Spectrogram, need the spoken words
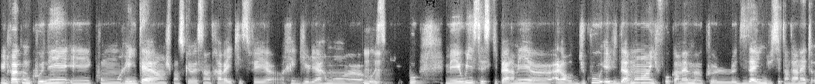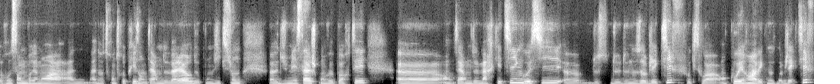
Une fois qu'on connaît et qu'on réitère, hein, je pense que c'est un travail qui se fait euh, régulièrement mm-hmm. aussi. Mais oui, c'est ce qui permet. alors, du coup, évidemment, il faut quand même que le design du site Internet ressemble vraiment à, notre entreprise en termes de valeur, de conviction, du message qu'on veut porter. Euh, en termes de marketing aussi, euh, de, nos objectifs. Il faut qu'ils soient en cohérent avec nos objectifs.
